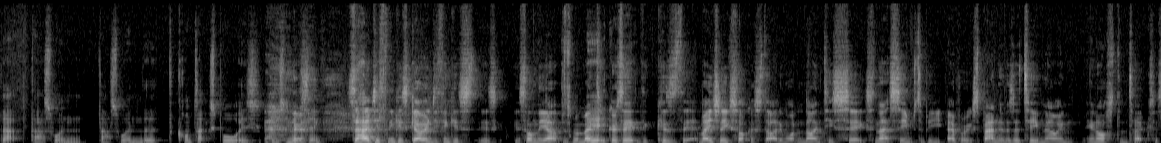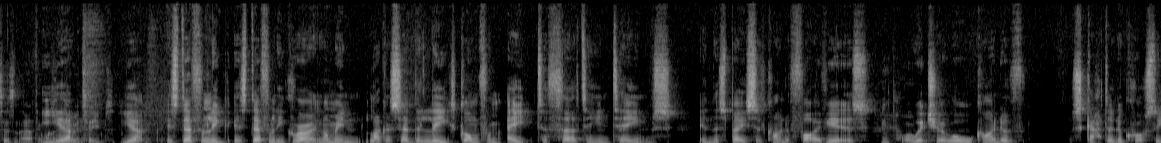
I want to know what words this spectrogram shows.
that that's when that's when the contact sport is, is missing. So how do you think it's going? Do you think it's it's, it's on the up? There's momentum because because Major League Soccer started in what '96, and that seems to be ever expanding as a team now in, in Austin, Texas, isn't there? I think one Yeah. the newer teams. Yeah, it's definitely it's definitely growing. I mean, like I said, the league's gone from eight to thirteen teams in the space of kind of five years, oh, Important. which are all kind of scattered across the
